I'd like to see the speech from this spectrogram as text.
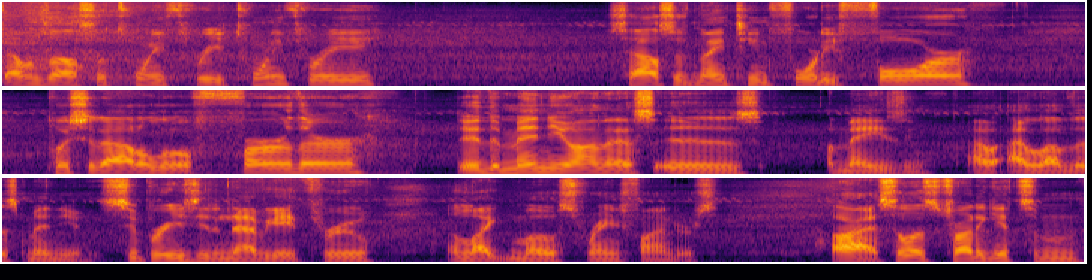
that one's also 2323. This house is 1944. Push it out a little further. Dude, the menu on this is amazing. I, I love this menu. super easy to navigate through, unlike most rangefinders. All right, so let's try to get some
